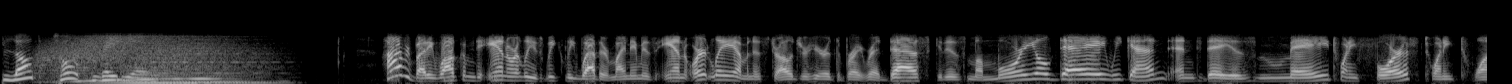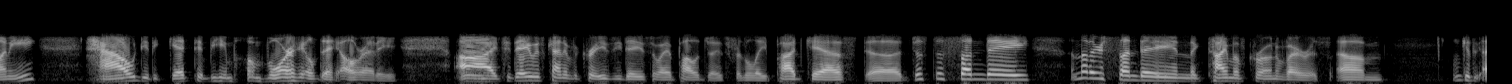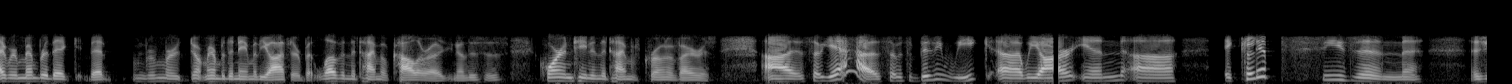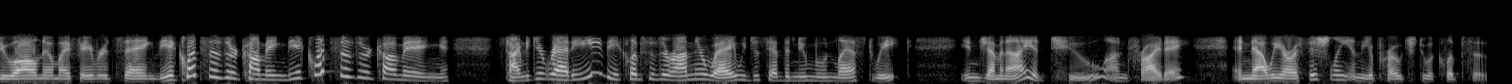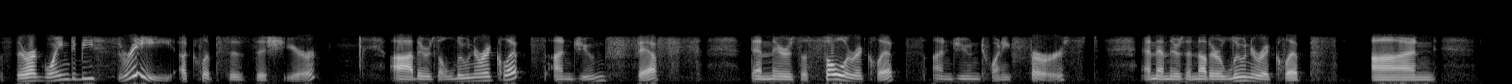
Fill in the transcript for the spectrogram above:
Blog Talk Radio. Hi, everybody. Welcome to Anne Ortelee's Weekly Weather. My name is Ann Ortelee. I'm an astrologer here at the Bright Red Desk. It is Memorial Day weekend, and today is May 24th, 2020. How did it get to be Memorial Day already? Uh, today was kind of a crazy day, so I apologize for the late podcast. Uh, just a Sunday, another Sunday in the time of coronavirus. Um, I remember that that remember don't remember the name of the author, but Love in the Time of Cholera. You know, this is quarantine in the time of coronavirus. Uh, so yeah, so it's a busy week. Uh, we are in uh, eclipse season. As you all know, my favorite saying: "The eclipses are coming. The eclipses are coming." It's time to get ready. The eclipses are on their way. We just had the new moon last week in Gemini at two on Friday. And now we are officially in the approach to eclipses. There are going to be three eclipses this year. Uh, there's a lunar eclipse on June 5th, then there's a solar eclipse on June 21st, and then there's another lunar eclipse on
